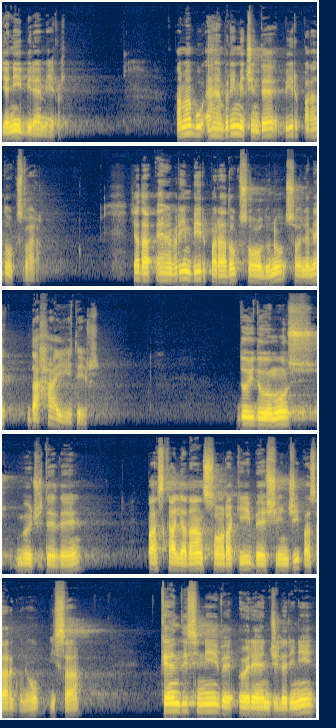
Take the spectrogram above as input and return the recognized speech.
Yeni bir emir. Ama bu emrin içinde bir paradoks var. Ya da emrin bir paradoks olduğunu söylemek daha iyidir. Duyduğumuz müjdede Paskalya'dan sonraki beşinci pazar günü İsa, kendisini ve öğrencilerini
